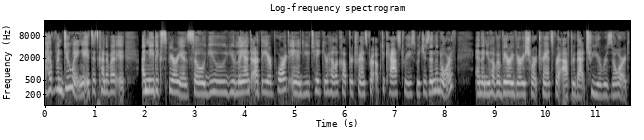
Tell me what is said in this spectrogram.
have been doing. It's, it's kind of a, a neat experience. So you you land at the airport and you take your helicopter transfer up to Castries, which is in the north and then you have a very very short transfer after that to your resort.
